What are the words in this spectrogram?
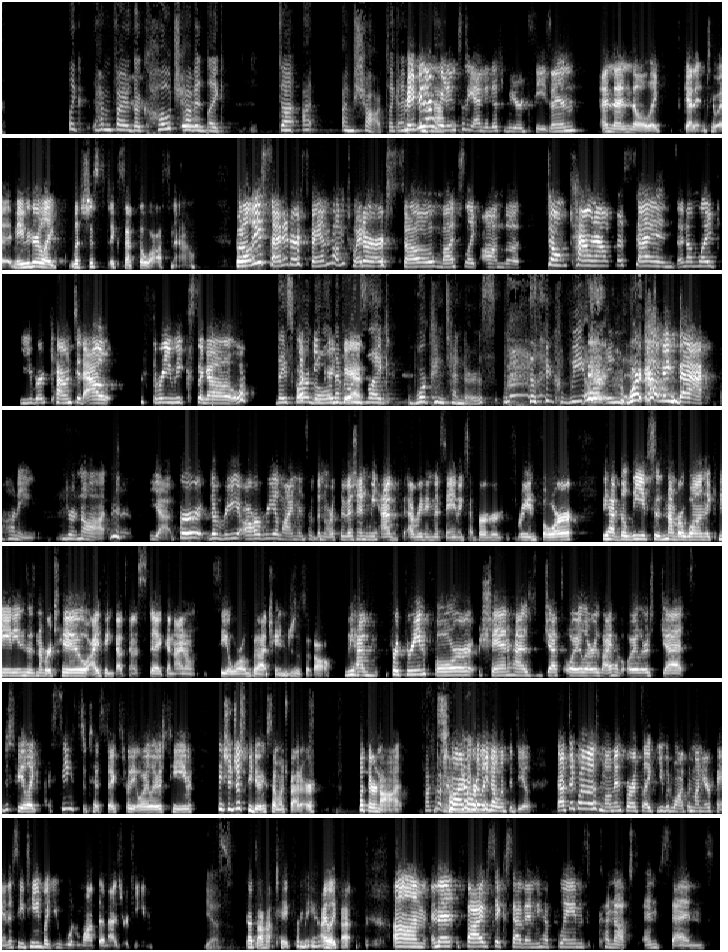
Like haven't fired their coach, haven't like done I, I'm shocked. Like I'm Maybe I'm they're baffled. waiting to the end of this weird season and then they'll like get into it. Maybe they're like, let's just accept the loss now. But all these Senators fans on Twitter are so much like on the don't count out the Sens. And I'm like, you were counted out three weeks ago. They score a goal and everyone's like, "We're contenders. like we are in. We're coming back, honey. You're not. Yeah, for the re our realignments of the North Division, we have everything the same except for three and four. We have the Leafs as number one, the Canadiens as number two. I think that's going to stick, and I don't see a world where that changes at all. We have for three and four, Shan has Jets, Oilers. I have Oilers, Jets. I just feel like seeing statistics for the Oilers team, they should just be doing so much better, but they're not. So I don't really know what the deal. That's like one of those moments where it's like you would want them on your fantasy team, but you wouldn't want them as your team. Yes. That's a hot take from me. I like that. Um, and then five, six, seven, we have Flames, Canucks, and Sens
